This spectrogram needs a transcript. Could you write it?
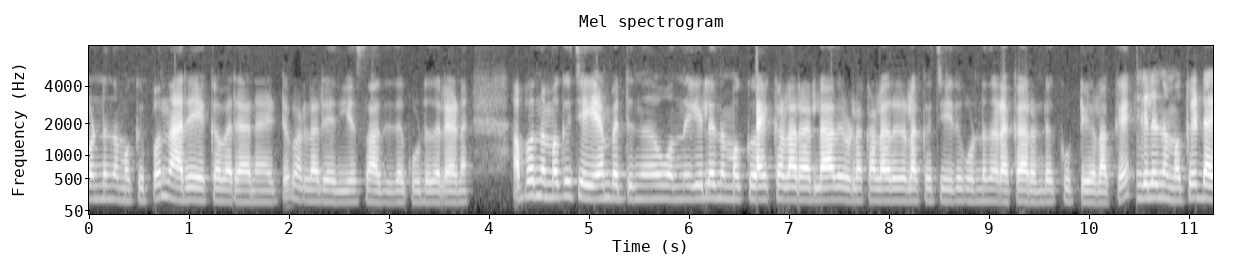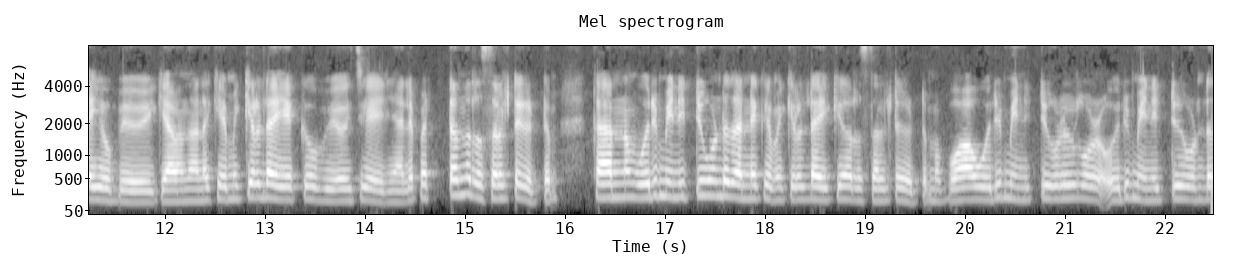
കൊണ്ട് നമുക്കിപ്പോൾ നരയൊക്കെ വരാനായിട്ട് വളരെയധികം സാധ്യത കൂടുതലാണ്. അപ്പോൾ നമുക്ക് ചെയ്യാൻ പറ്റുന്നത് ഒന്നുകിൽ നമുക്ക് കളർ അല്ലാതെയുള്ള കളറുകളൊക്കെ ചെയ്ത് കൊണ്ട് നടക്കാറുണ്ട് കുട്ടികളൊക്കെ. എങ്കിൽ നമുക്ക് ഡൈ ഉപയോഗിക്കാവുന്നതാണ്. കെമിക്കൽ ഡൈ ഒക്കെ ഉപയോഗിച്ച് കഴിഞ്ഞാൽ പെട്ടെന്ന് റിസൾട്ട് കിട്ടും. കാരണം ഒരു മിനിറ്റ് കൊണ്ട് തന്നെ കെമിക്കൽ ഡൈക്ക് റിസൾട്ട് കിട്ടും. അപ്പോൾ ആ ഒരു മിനിറ്റുകളിൽ ഒരു മിനിറ്റ് കൊണ്ട്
